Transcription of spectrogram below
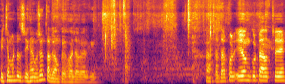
এইচের মানটা just এখানে বসে তাহলে অঙ্ক হয়ে যাবে আর কি। আচ্ছা তারপর এই অঙ্কটা হচ্ছে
